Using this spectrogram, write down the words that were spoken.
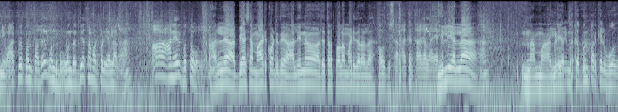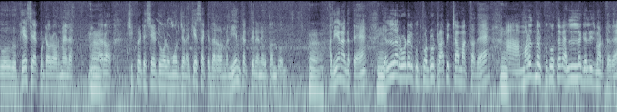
ನೀವು ಹಾಕ್ಬೇಕು ಅಂತಂದರೆ ಒಂದು ಒಂದು ಅಭ್ಯಾಸ ಮಾಡ್ಕೊಳ್ಳಿ ಎಲ್ಲರ. ಆ ಆ ನೇರಕ್ಕೆ ಬರ್ತಾವೆ ಅವು. ಅಲ್ಲೇ ಅಭ್ಯಾಸ ಮಾಡಿಕೊಂಡಿದ್ದೆ. ಅಲ್ಲಿನೂ ಅದೇ ಥರ ಪ್ರಾಬ್ಲಮ್ ಮಾಡಿದಾರಲ್ಲ. ಹೌದು ಸರ್ ಹಾಕೋಕ್ಕಾಗಲ್ಲ ಇಲ್ಲಿ ಎಲ್ಲ ಆ? ನಮ್ಮ ಅಂಗಡಿ ಕಬ್ಬನ್ ನಿಮ್ಮ ಕಬ್ಬನ್ ಪಾರ್ಕಲ್ಲಿ ಕೇಸ್ ಹಾಕ್ಬಿಟ್ಟವ್ರು ಅವ್ರ ಮೇಲೆ. ಹ್ಮ್. ಯಾರೋ ಚಿಕ್ಕಪೇಟೆ ಸೇಟುಗಳು ಮೂರು ಜನ ಕೇಸ್ ಹಾಕಿದ್ದಾರೆ ಅವ್ರ ಮೇಲೆ. ಏನಕ್ಕೆ ಹಾಕ್ತೀರಾ ನೀವು ತಂದು ಅಂತ? ಹಾಂ ಅದೇನಾಗುತ್ತೆ ಎಲ್ಲ ರೋಡಲ್ಲಿ ಕುತ್ಕೊಂಡು ಟ್ರಾಫಿಕ್ ಜಾಮ್ ಆಗ್ತದೆ. ಆ ಮರದ ಮೇಲೆ ಕುತ್ಕೋತವೆ ಎಲ್ಲ ಗಲೀಜು ಮಾಡ್ತವೆ.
